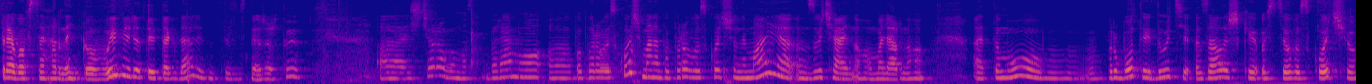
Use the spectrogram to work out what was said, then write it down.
Треба все гарненько виміряти і так далі. Ну, Це, звісно, я жартую. Що робимо? Беремо е, паперовий скотч. У мене паперового скотчу немає, е, звичайного малярного. Е, Тому в- роботу йдуть залишки ось цього скотчу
